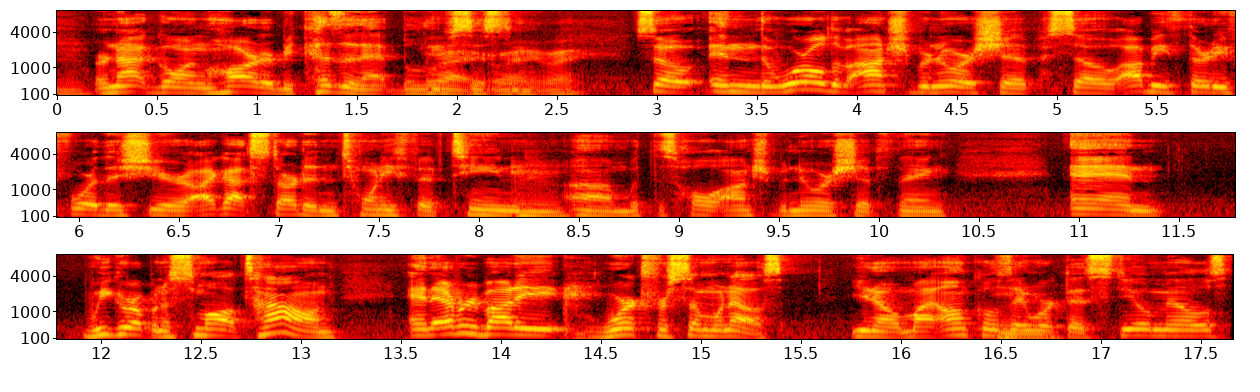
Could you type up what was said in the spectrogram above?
mm-hmm. or not going harder because of that belief Right, system. right, right. So in the world of entrepreneurship, so I'll be 34 this year. I got started in 2015 mm-hmm. um, with this whole entrepreneurship thing, and we grew up in a small town, and everybody worked for someone else. You know, my uncles they mm. worked at steel mills.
